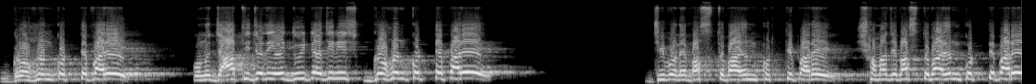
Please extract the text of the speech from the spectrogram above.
গ্রহণ করতে পারে। কোন জাতি যদি এই দুইটা জিনিস গ্রহণ করতে পারে, জীবনে বাস্তবায়ন করতে পারে, সমাজে বাস্তবায়ন করতে পারে,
